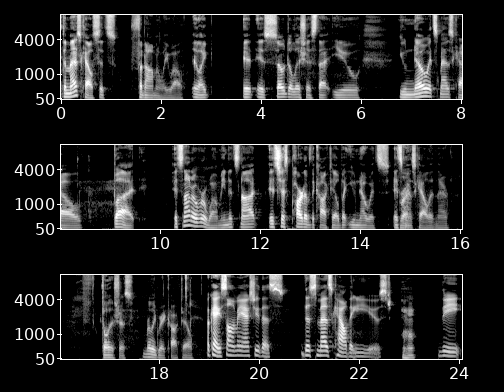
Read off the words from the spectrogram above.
The mezcal sits phenomenally well. It, like it is so delicious that you you know it's mezcal, but it's not overwhelming. It's not. It's just part of the cocktail, but you know it's it's Right. mezcal in there. Delicious, really great cocktail. Okay, so let me ask you this: this mezcal that you used, the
